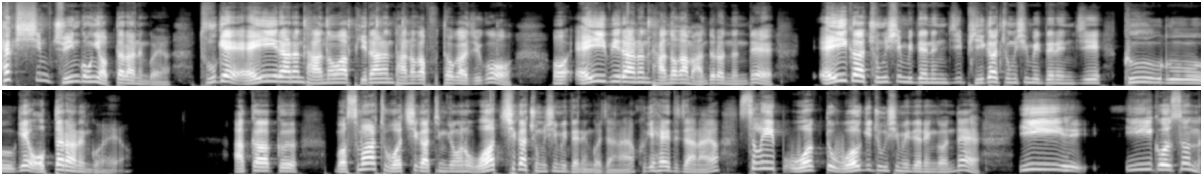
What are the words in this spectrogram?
핵심 주인공이 없다라는 거예요. 두 개 A라는 단어와 B라는 단어가 붙어가지고 어, A, B라는 단어가 만들었는데 A가 중심이 되는지 B가 중심이 되는지 그게 없다라는 거예요. 아까 그 뭐 smart watch 같은 경우는 watch가 중심이 되는 거잖아요. 그게 head잖아요. sleep walk도 walk이 중심이 되는 건데 이 이것은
